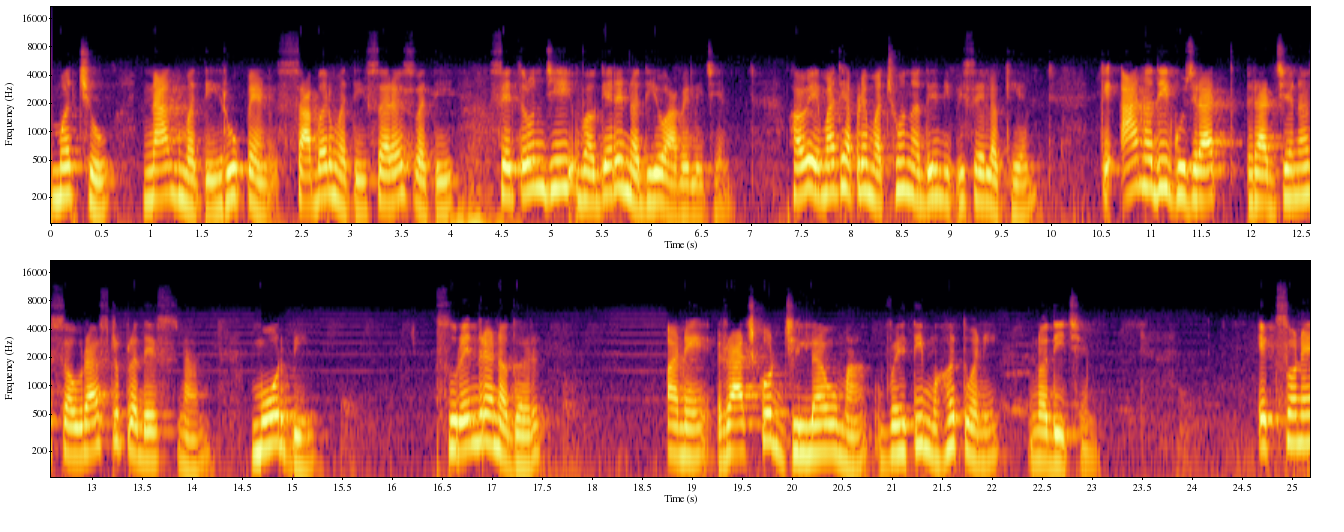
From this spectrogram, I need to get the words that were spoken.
મચ્છુ, નાગમતી, રૂપેણ, સાબરમતી, સરસ્વતી, શેત્રુંજી વગેરે નદીઓ આવેલી છે. હવે એમાંથી આપણે મચ્છુ નદી વિશે લખીએ. કે આ નદી ગુજરાત રાજ્યના સૌરાષ્ટ્ર પ્રદેશના મોરબી, સુરેન્દ્રનગર અને રાજકોટ જિલ્લાઓમાં વહેતી મહત્ત્વની નદી છે. એકસો ને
